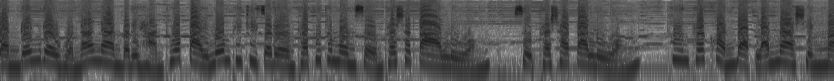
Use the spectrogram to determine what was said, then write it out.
วรรณเร่งเร็วหัวหน้างานบริหารทั่วไปร่วมพิธีเจริญพระพุทธมนต์เสริมพระชะตาหลวงสืบพระชะตาหลวง ทูลพระขวัญแบบล้านนาเชียงใหม่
